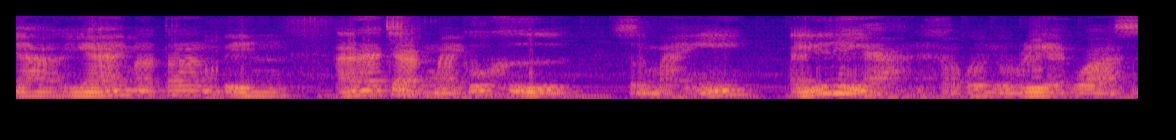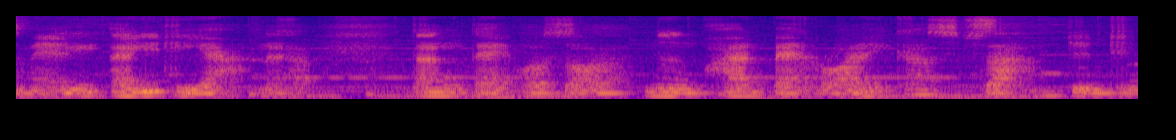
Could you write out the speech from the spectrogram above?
ย้ายย้ายมาตั้งเป็นอาณาจักรใหม่ก็คือสมัยอยุธยานะครับก็จะเรียกว่าสมัยอยุธยานะครับ ตั้งแต่พศ 1893 จนถึง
